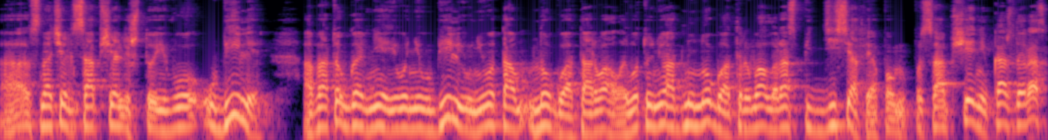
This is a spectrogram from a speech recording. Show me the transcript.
э, сначала сообщали, что его убили, а потом говорят, не, его не убили, у него там ногу оторвало. И вот у него одну ногу отрывало раз 50, я помню, по сообщению. Каждый раз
